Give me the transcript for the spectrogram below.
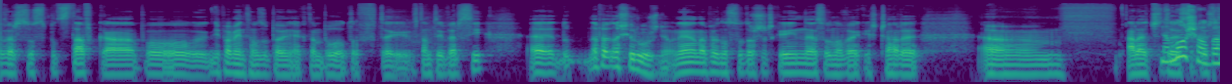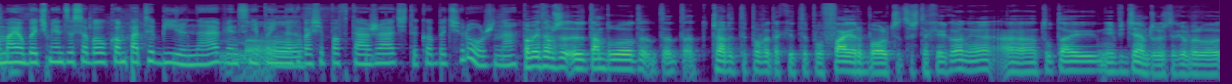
versus podstawka, bo nie pamiętam zupełnie, jak tam było to w, tej, w tamtej wersji. No, na pewno się różnią, nie? Na pewno są troszeczkę inne, są nowe jakieś czary. Um, ale no muszą, bo mają być między sobą kompatybilne, więc no... nie powinny chyba się powtarzać, tylko być różne. Pamiętam, że y, tam było te, te, te czary typowe takie typu Fireball czy coś takiego, nie? A tutaj nie widziałem czegoś takiego, było,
